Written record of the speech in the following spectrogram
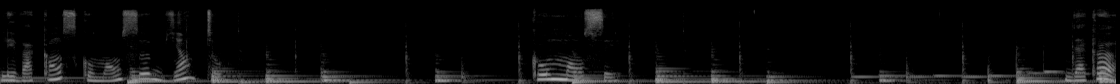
les vacances commencent bientôt. Commencer. D'accord.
